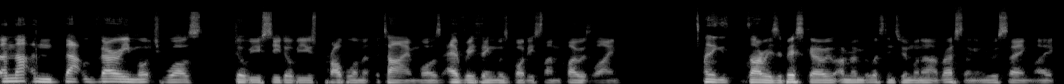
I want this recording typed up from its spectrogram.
and that, and that very much was WCW's problem at the time was everything was body slam clothesline. I think Larry Zbyszko, I remember listening to him on Art of Wrestling and he was saying like,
